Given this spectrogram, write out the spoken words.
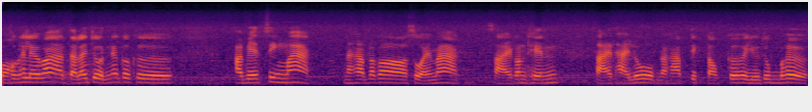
บอกได้เลยว่าแต่ละจุดเนี่ยก็คือ Amazing มากนะครับ แล้วก็สวยมากสายคอนเทนต์ สายถ่ายรูปนะครับ TikToker ยูทูบเบอร์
